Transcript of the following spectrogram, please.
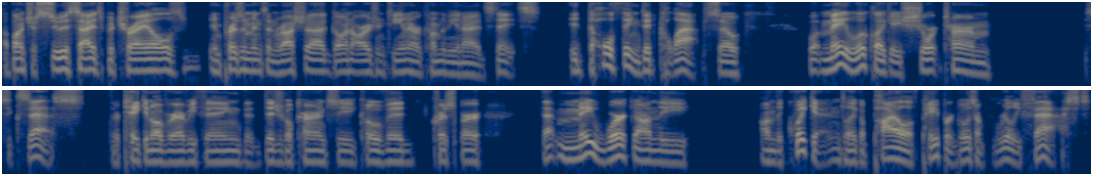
a bunch of suicides, betrayals, imprisonments in Russia, going to Argentina or coming to the United States. It the whole thing did collapse. So what may look like a short-term success, they're taking over everything, the digital currency, COVID, CRISPR, that may work on the on the quick end, like a pile of paper goes up really fast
